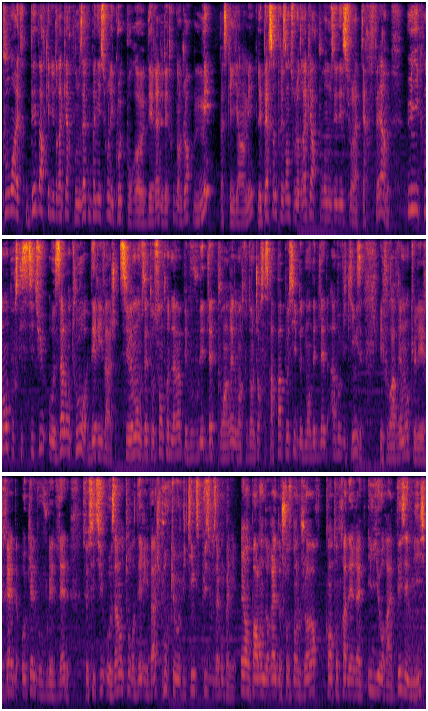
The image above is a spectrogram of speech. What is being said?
pourront être débarqués du Drakkar pour nous accompagner sur les côtes pour euh, des raids, des trucs dans le genre, mais, parce qu'il y a un mais, les personnes présentes sur le Drakkar pourront nous aider sur la terre ferme uniquement pour ce qui se situe aux alentours des rivages. Si vraiment vous êtes au centre de la map et que vous voulez de l'aide pour un raid ou un truc dans le genre, ça sera pas possible de demander de l'aide à vos vikings, il faudra vraiment que les raids auxquels vous voulez de l'aide se situent aux alentours des rivages pour que vos vikings puissent vous accompagner. Et en parlant de raids, de choses dans le genre, quand on fera des raids, il y aura des ennemis.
